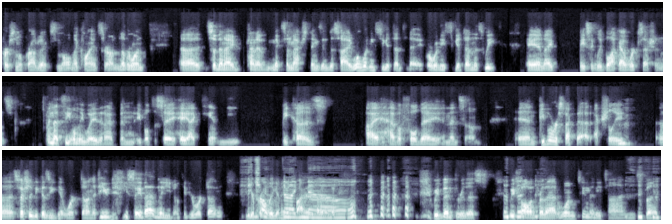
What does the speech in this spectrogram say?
personal projects and all my clients are on another one. Uh, so then I kind of mix and match things and decide, well, what needs to get done today or what needs to get done this week. And I basically block out work sessions. And that's the only way that I've been able to say, hey, I can't meet because I have a full day and then some. And people respect that actually, Mhm. uh, especially because you get work done. If you if you say that and then you don't get your work done, you're probably going to get like, fired. I don't know no. we've been through this. We've fallen for that one too many times. But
